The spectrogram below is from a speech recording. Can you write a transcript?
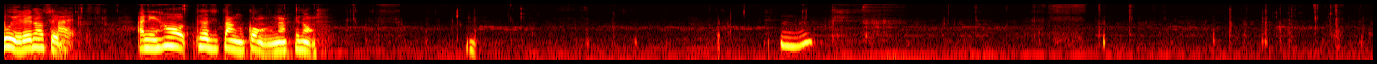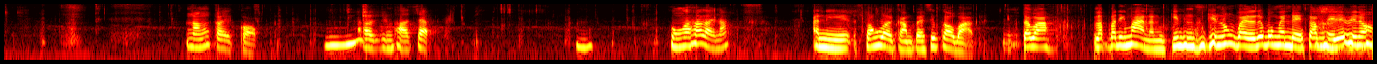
ลุยเลยเนาะเสร็จใช่อันนี้เฮาเธอจะตั้งกล่องนะพี่น้อง หนังไก่กรอบเอากินพาแซ่บอืมถุงละเท่าไหร่นะ อันนี้สองร้อยกรัมแปดสิบเก้าบาท แต่ว่ารับปริมาณนั้นกินกินลงไปแล้วได้โมเมนต์เดซ้ำนี่ได้อพี่น้อง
